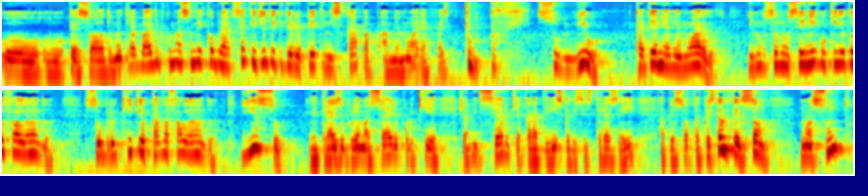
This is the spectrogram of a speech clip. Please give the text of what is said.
o, o pessoal lá do meu trabalho começa a me cobrar. Você acredita que de repente me escapa a memória? Faz tchum, puf, sumiu. Cadê a minha memória? E não, não sei nem com quem eu estou falando. sobre o que, que eu estava falando. Isso me traz um problema sério porque já me disseram que a característica desse estresse aí, a pessoa está prestando atenção num assunto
